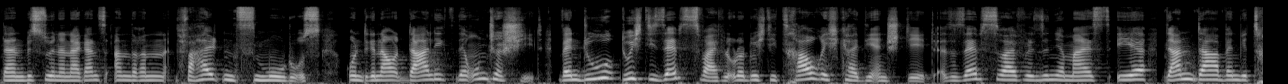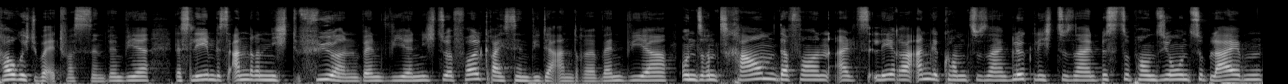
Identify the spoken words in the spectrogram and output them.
Dann bist du in einer ganz anderen Verhaltensmodus. Und genau da liegt der Unterschied. Wenn du durch die Selbstzweifel oder durch die Traurigkeit, die entsteht, also Selbstzweifel sind ja meist eher dann da, wenn wir traurig über etwas sind, wenn wir das Leben des anderen nicht führen, wenn wir nicht so erfolgreich sind wie der andere, wenn wir unseren Traum davon, als Lehrer angekommen zu sein, glücklich zu sein, bis zur Pension zu bleiben,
